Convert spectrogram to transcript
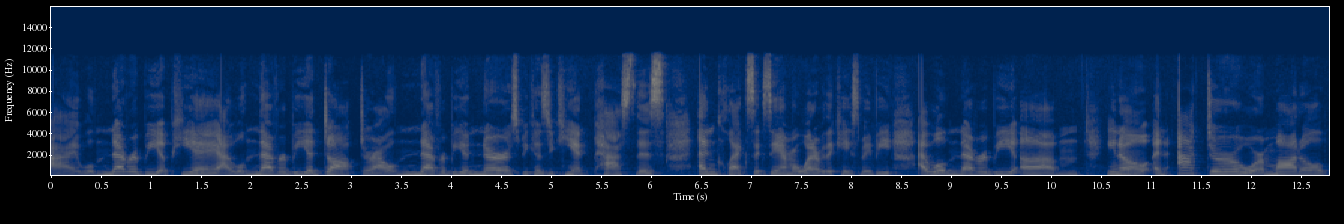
I will never be a PA, I will never be a doctor, I will never be a nurse because you can't pass this NCLEX exam or whatever the case may be, I will never be, um, you know, an actor or a model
